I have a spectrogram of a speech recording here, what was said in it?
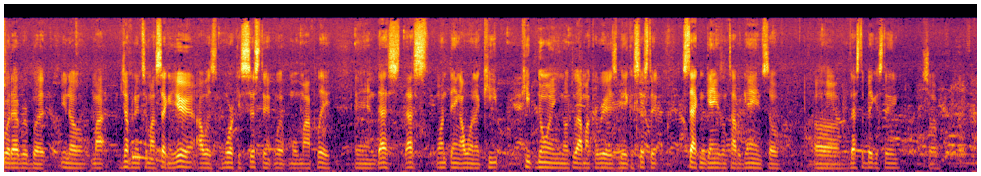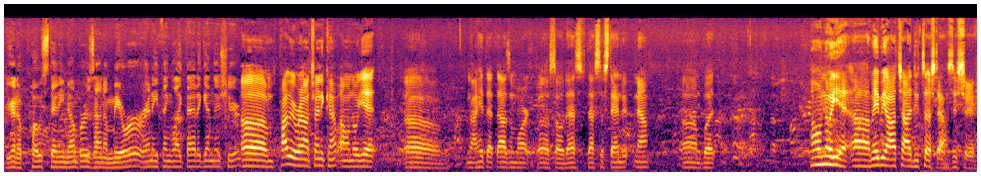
whatever. But you know, my jumping into my second year, I was more consistent with, with my play, and that's that's one thing I want to keep keep doing. You know, throughout my career is being consistent, stacking games on top of games. So uh, that's the biggest thing. So. You're going to post any numbers on a mirror or anything like that again this year? Um, probably around training camp. I don't know yet. Uh, you know, I hit that thousand mark, uh, so that's that's the standard now. Um, but I don't know yet. Uh, maybe I'll try to do touchdowns this year.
